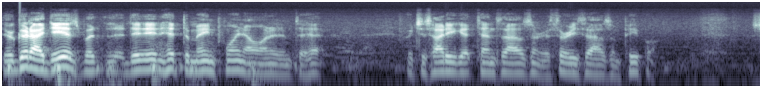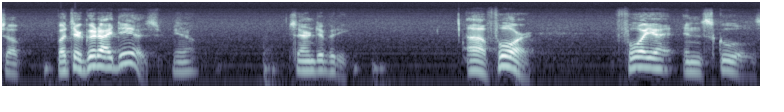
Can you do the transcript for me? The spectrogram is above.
They're good ideas, but they didn't hit the main point I wanted them to hit, which is how do you get 10,000 or 30,000 people? So, but they're good ideas, you know, serendipity. Uh, four, FOIA in schools.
